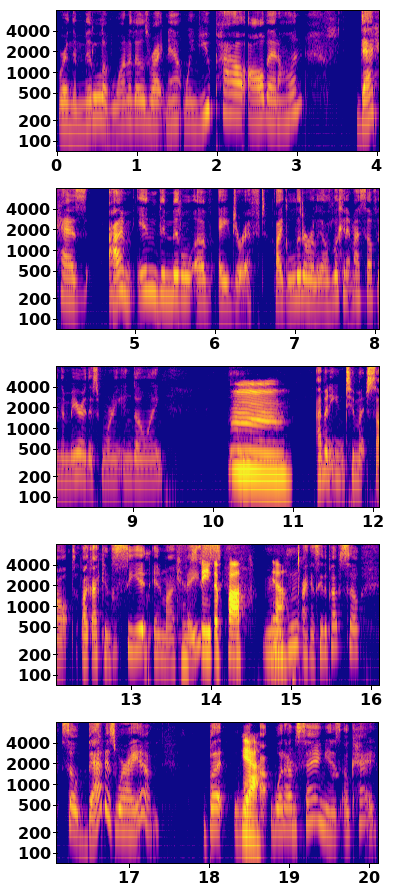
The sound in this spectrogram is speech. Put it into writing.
We're in the middle of one of those right now. When you pile all that on, that has I'm in the middle of a drift. Like literally, I was looking at myself in the mirror this morning and going, Mm, I've been eating too much salt. Like I can see it in my face. see the puff. Yeah. Mhm, I can see the puff. So so that is where I am. But what, Yeah. I, what I'm saying is, okay,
